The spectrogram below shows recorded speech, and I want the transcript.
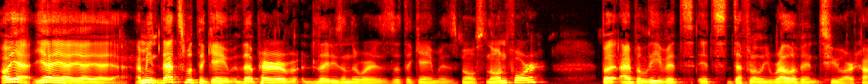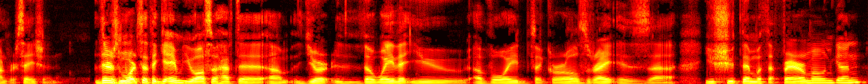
Oh yeah, yeah, yeah, yeah, yeah, yeah. I mean, that's what the game, the pair of ladies' underwear is that the game is most known for. But I believe it's it's definitely relevant to our conversation. There's more to the game. You also have to um, your the way that you avoid the girls, right? Is uh, you shoot them with a pheromone gun,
